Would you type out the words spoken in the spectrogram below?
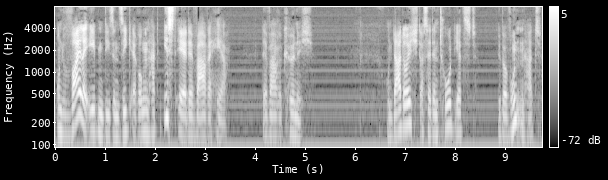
Und weil er eben diesen Sieg errungen hat, ist er der wahre Herr, der wahre König. Und dadurch, dass er den Tod jetzt überwunden hat,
